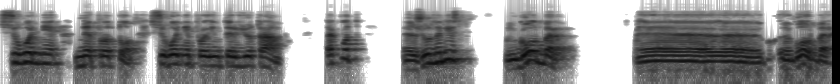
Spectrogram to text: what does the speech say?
сьогодні не про то. Сьогодні про інтерв'ю Трампа. Так от, е, журналіст Голберг Е, Голдберг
